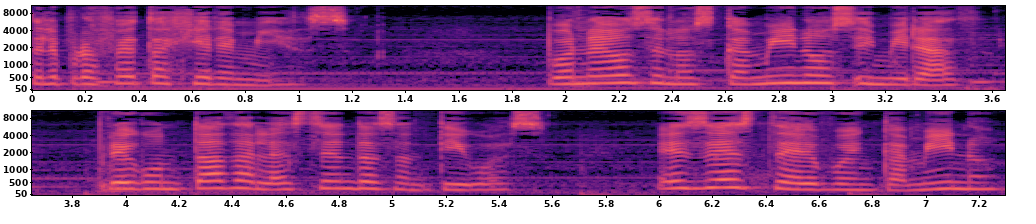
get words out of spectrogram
Del profeta Jeremías. Poneos en los caminos y mirad, preguntad a las sendas antiguas, ¿es este el buen camino?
